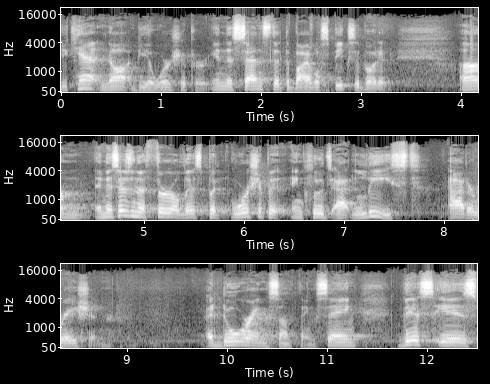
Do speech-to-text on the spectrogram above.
You can't not be a worshiper in the sense that the Bible speaks about it. Um, and this isn't a thorough list, but worship includes at least adoration adoring something, saying, This is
